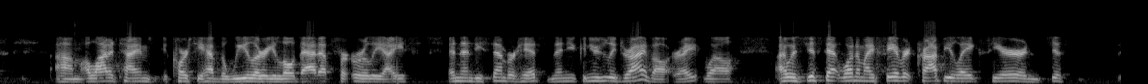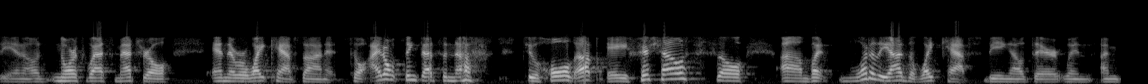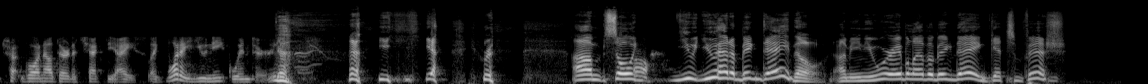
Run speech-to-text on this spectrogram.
Um, a lot of times, of course, you have the wheeler. You load that up for early ice, and then December hits, and then you can usually drive out, right? Well, I was just at one of my favorite crappie lakes here, and just you know Northwest Metro, and there were whitecaps on it. So I don't think that's enough to hold up a fish house. So, um, but what are the odds of whitecaps being out there when I'm tr- going out there to check the ice? Like, what a unique winter. yeah. Um, so Oh. you you had a big day though. I mean, you were able to have a big day and get some fish.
